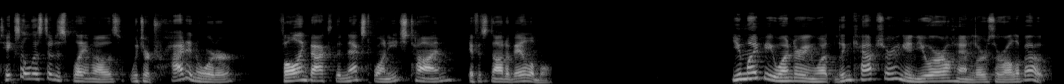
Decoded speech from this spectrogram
takes a list of display modes which are tried in order, falling back to the next one each time if it's not available. You might be wondering what link capturing and URL handlers are all about.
